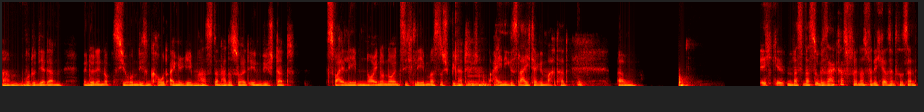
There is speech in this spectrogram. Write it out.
ähm, wo du dir dann, wenn du in den Optionen diesen Code eingegeben hast, dann hattest du halt irgendwie statt zwei Leben 99 Leben, was das Spiel natürlich Mhm. schon um einiges leichter gemacht hat. Ähm, ich, was, was du gesagt hast vorhin, das fand ich ganz interessant.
